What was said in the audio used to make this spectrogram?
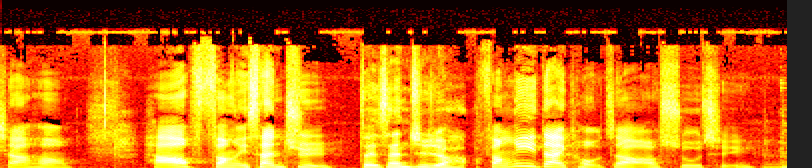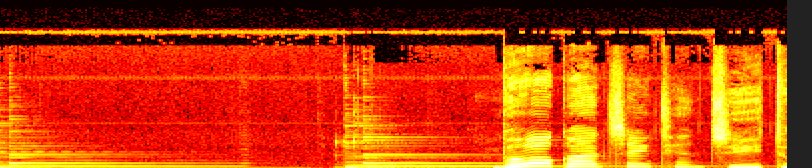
下哈。好，防疫三句。对，三句就好。防疫戴口罩，舒淇。不管今天几度，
